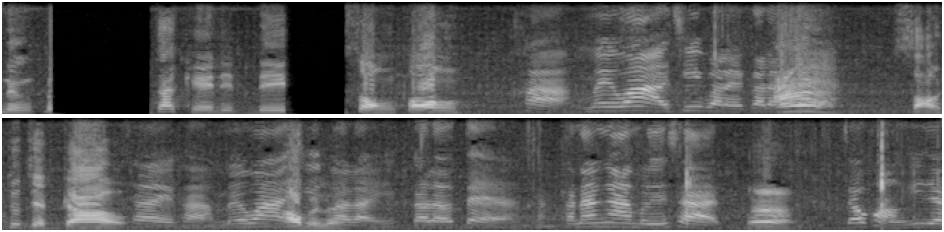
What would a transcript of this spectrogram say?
หนึ่งปีถ้าเครดิตดีส่งตรง ค่ะ ไม่ว่าอาชีพอะไรก็แล้วอ่าแต่2.79ใช่ค่ะ ไม่ว่าอาเอาไปชีพเลยอะไรก็แล้วแต่พนักงานบริษัทอ่าเจ้าของกิจ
